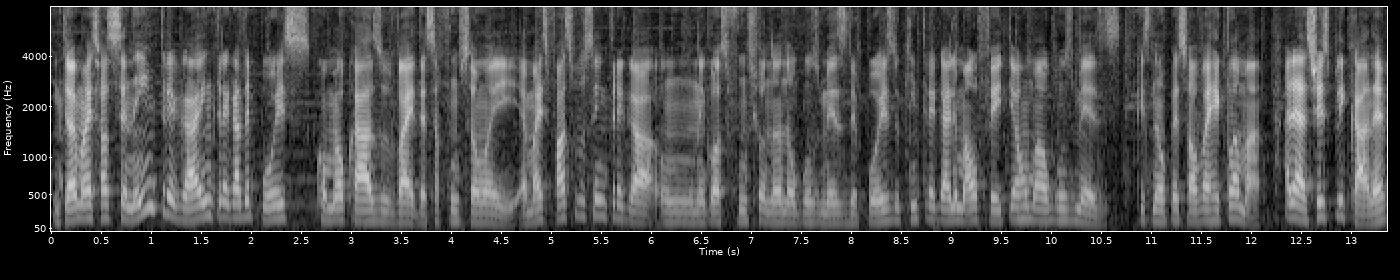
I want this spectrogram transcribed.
Então é mais fácil você nem entregar e entregar depois, como é o caso, vai, dessa função aí. É mais fácil você entregar um negócio funcionando alguns meses depois do que entregar ele mal feito e arrumar alguns meses. Porque senão o pessoal vai reclamar. Aliás, deixa eu explicar, né?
